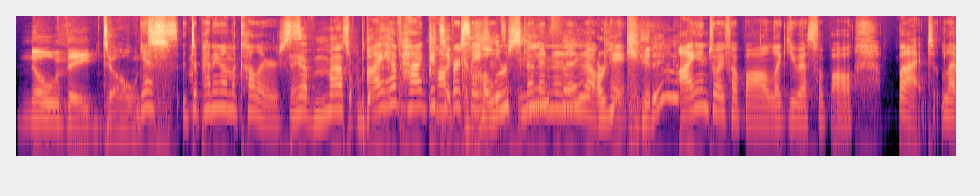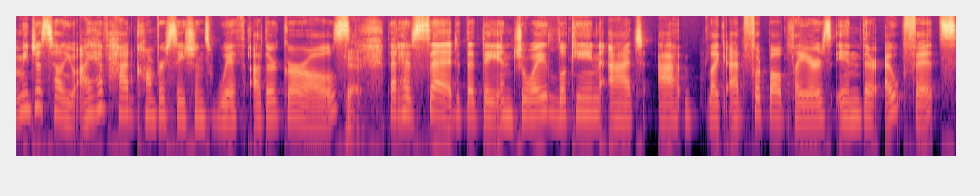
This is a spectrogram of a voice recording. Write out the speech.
No, they don't. Yes, depending on the colors. they have mass. I have had It's conversations. a color scheme no, no, no, no, thing. no, Are you kidding? I enjoy football, like U.S. football, but let me just tell you, I have had conversations with other girls Okay. that have said that they enjoy looking at, at like at football players in their outfits,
